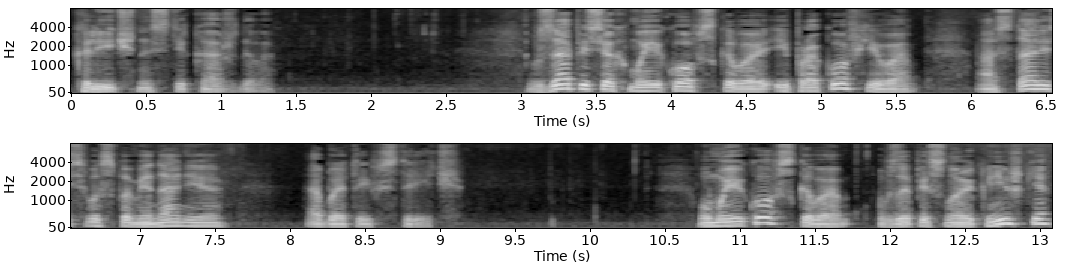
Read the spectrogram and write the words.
к личности каждого. В записях Маяковского и Прокофьева остались воспоминания об этой встрече. У Маяковского в записной книжке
